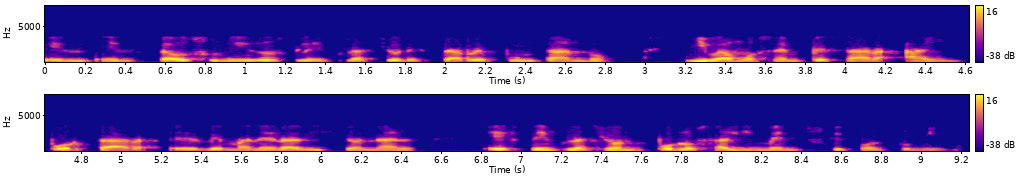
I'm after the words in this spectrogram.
En, en, Estados Unidos la inflación está repuntando y vamos a empezar a importar eh, de manera adicional esta inflación por los alimentos que consumimos.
